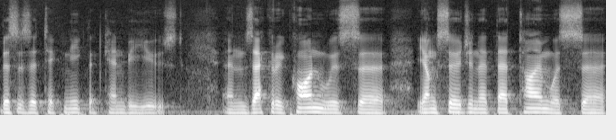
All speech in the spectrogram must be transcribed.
this is a technique that can be used. And Zachary Kon was a young surgeon at that time, was uh,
